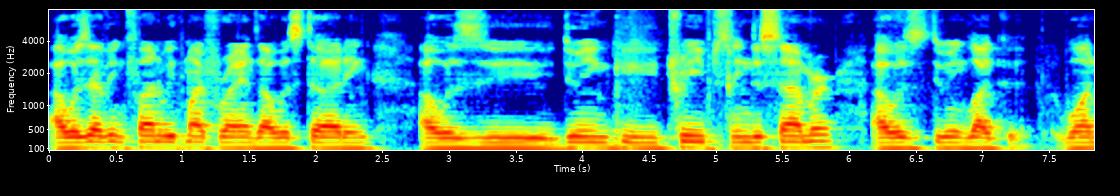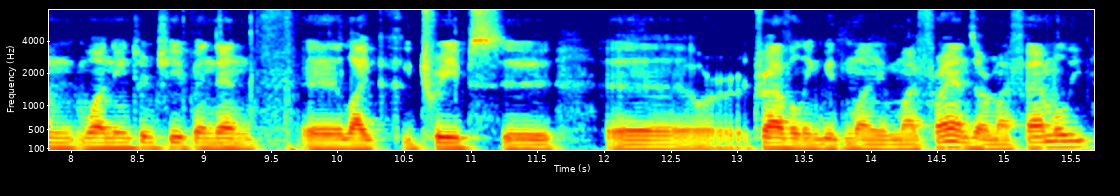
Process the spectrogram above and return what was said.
I was having fun with my friends. I was studying. I was uh, doing uh, trips in the summer. I was doing like one one internship and then uh, like trips uh, uh, or traveling with my my friends or my family.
